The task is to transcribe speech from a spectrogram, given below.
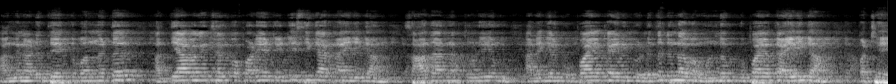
അങ്ങനെ അടുത്തേക്ക് വന്നിട്ട് അധ്യാപകൻ ചിലപ്പോൾ പഴയ ടി ടി സിക്കാരനായിരിക്കാം. സാധാരണ തുണിയും അല്ലെങ്കിൽ കുപ്പായൊക്കെ ആയിരിക്കും എടുത്തിട്ടുണ്ടാവാം മുണ്ടും കുപ്പായൊക്കെ ആയിരിക്കാം. പക്ഷേ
